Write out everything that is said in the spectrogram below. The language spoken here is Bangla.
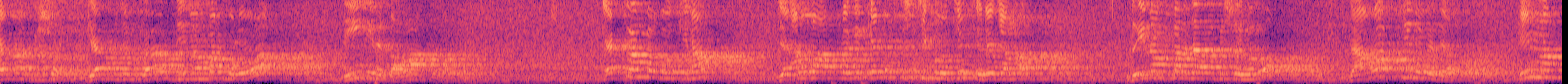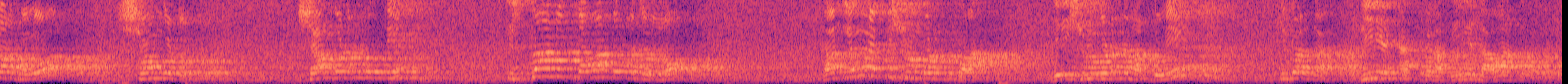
জানার বিষয়। জ্ঞান অর্জন করা দুই নম্বর হলো দিনের দাওয়াত দেওয়া। এক নম্বর বলছিলাম যে আল্লাহ আপনাকে কেন সৃষ্টি করেছেন, এটা জানা। দুই নম্বর জানার বিষয় হলো দাওয়াত কীভাবে দেওয়া? তিন নম্বর হলো সংগঠন। সংগঠন বলতে ইসলামিক দাওয়াত দেওয়ার জন্য তার এমন একটি সংগঠন করা যে এই সংগঠনের মাধ্যমে কি করা যায় দিনের কাজ করা দিনের দাওয়াত দেওয়া যায়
